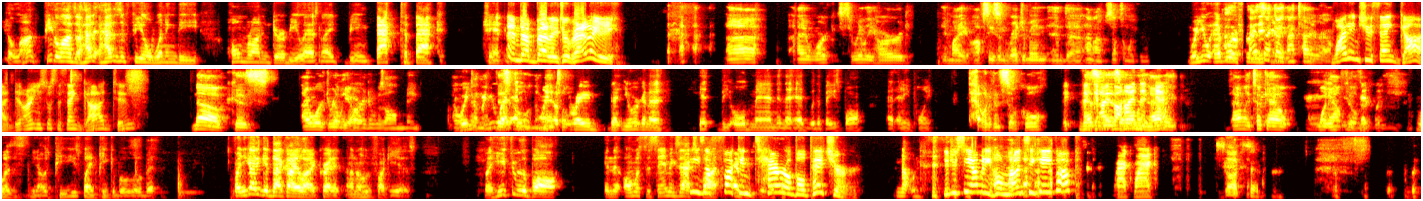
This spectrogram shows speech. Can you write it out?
Pete, Alon- Pete Alonso. How, how does it feel winning the home run derby last night, being back to back champion? And a belly to belly. Uh, I worked really hard in my off-season regimen, and uh, I don't know something like that. Were you ever How, afraid? how does that guy not tire out? Why didn't you thank God? Aren't you supposed to thank God too? No, because I worked really hard. It was all me. I Were worked you, on were the you at any and the point mental. afraid that you were going to hit the old man in the head with a baseball at any point? That would have been so cool. The, the guy is, behind only- the I net. only, I only took out one His outfielder. Was, was you know he- he's playing peekaboo a little bit, but you got to give that guy a lot of credit. I don't know who the fuck he is, but he threw the ball in the almost the same exact He's a spot. every fucking single terrible pitcher. No, Did you see how many home runs he gave up? whack whack? Sucks.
